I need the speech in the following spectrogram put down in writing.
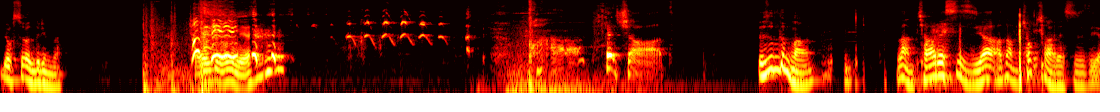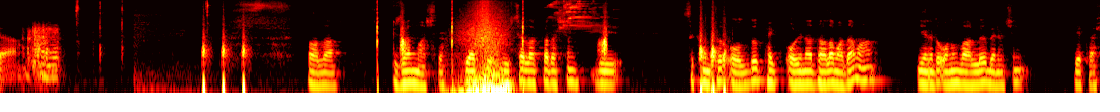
Yoksa öldüreyim ben. Öldü oğlum ya. Headshot. Üzüldüm lan. Lan çaresiz ya. Adam çok çaresizdi ya. Valla güzel maçtı. Gerçi Yüksel arkadaşım bir sıkıntı oldu. Pek oyuna dalamadı ama yine de onun varlığı benim için yeter.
